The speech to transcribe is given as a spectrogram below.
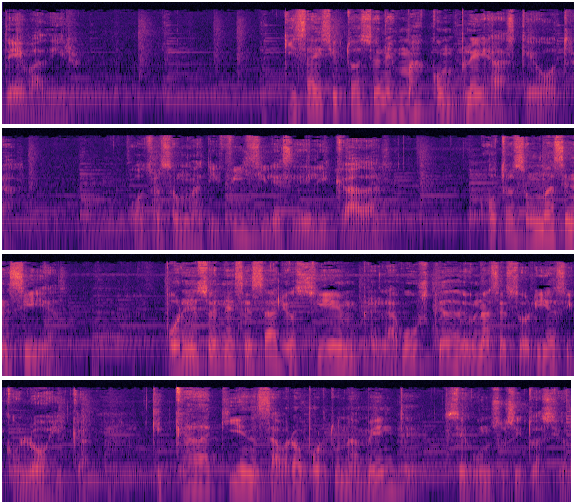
de evadir. Quizá hay situaciones más complejas que otras, otras son más difíciles y delicadas, otras son más sencillas. Por eso es necesario siempre la búsqueda de una asesoría psicológica que cada quien sabrá oportunamente según su situación.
